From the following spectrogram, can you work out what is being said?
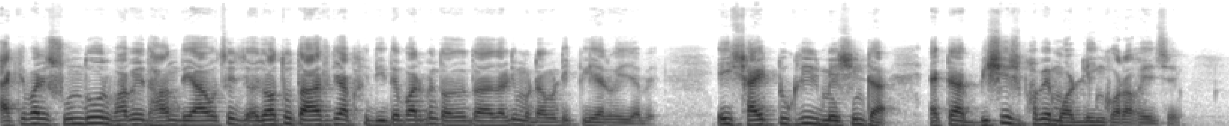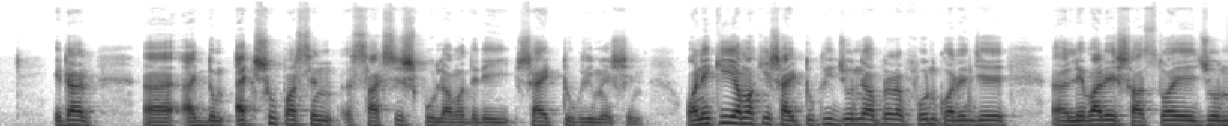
একেবারে সুন্দরভাবে ধান দেওয়া হচ্ছে। যত তাড়াতাড়ি আপনি দিতে পারবেন তত তাড়াতাড়ি মোটামুটি ক্লিয়ার হয়ে যাবে। এই সাইড টুকরির মেশিনটা একটা বিশেষভাবে মডেলিং করা হয়েছে। এটার একদম একশো পার্সেন্ট সাকসেসফুল আমাদের এই সাইড টুকরি মেশিন অনেকেই আমাকে সাইড টুকরির জন্য আপনারা ফোন করেন যে লেবারের সাশ্রয়ের জন্য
